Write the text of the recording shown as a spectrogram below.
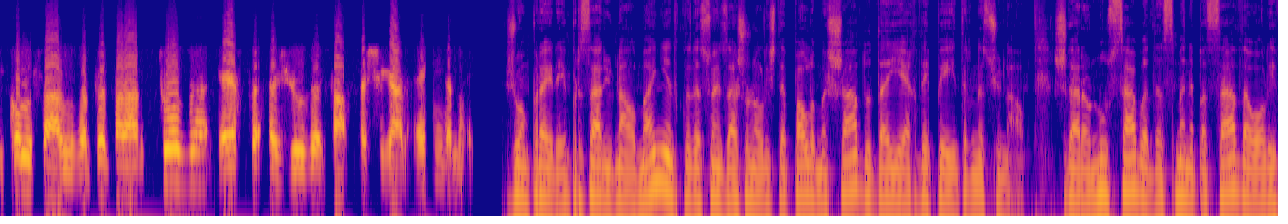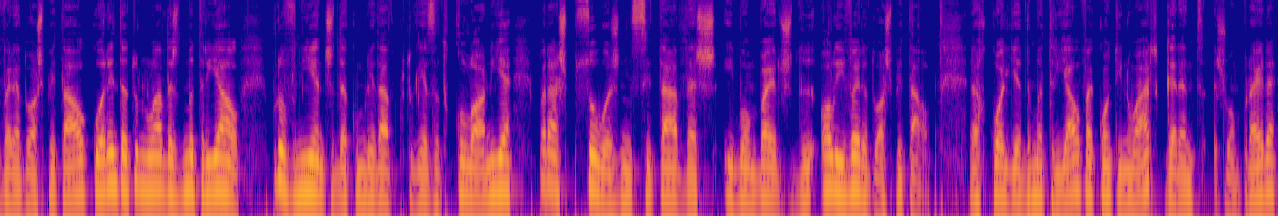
e começarmos a preparar toda esta ajuda para chegar ainda mais. João Pereira, empresário na Alemanha, em declarações à jornalista Paula Machado, da IRDP Internacional. Chegaram no sábado da semana passada a Oliveira do Hospital 40 toneladas de material provenientes da comunidade portuguesa de Colónia para as pessoas necessitadas e bombeiros de Oliveira do Hospital. A recolha de material vai continuar, garante João Pereira,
